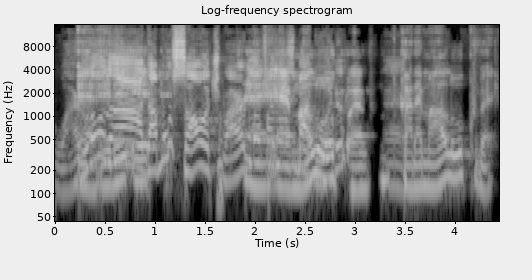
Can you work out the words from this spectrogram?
O Arlo É, ele- dá, ele- dá um salto. O Arlo faz é, é uns maluco, é, o cara é maluco, velho.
